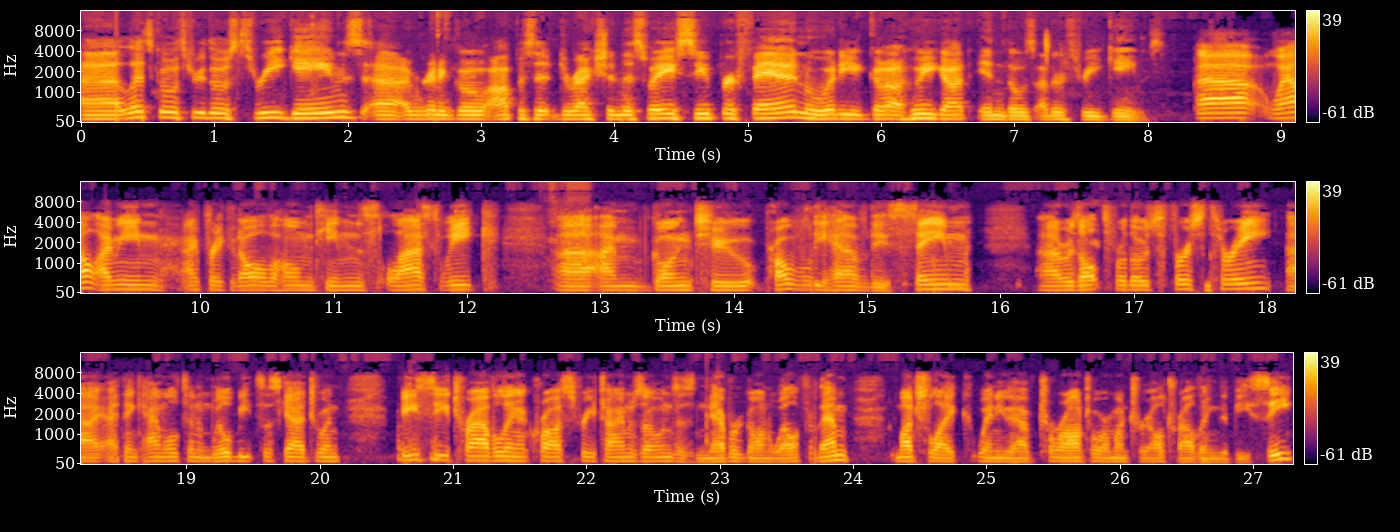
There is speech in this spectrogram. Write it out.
uh, let's go through those three games. Uh, we're going to go opposite direction this way. Super fan, what do you got? Who you got in those other three games? Uh, well, I mean, I predicted all the home teams last week. Uh, I'm going to probably have the same uh, results for those first three. I think Hamilton will beat Saskatchewan. BC traveling across three time zones has never gone well for them, much like when you have Toronto or Montreal traveling to BC.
